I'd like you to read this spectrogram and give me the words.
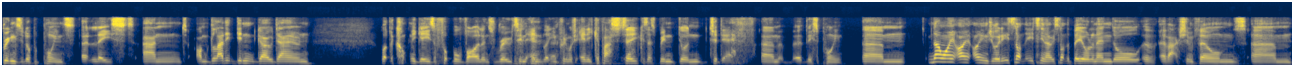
brings it up a point at least, and I'm glad it didn't go down like the Cockney geezer football violence route in, in, like, in pretty much any capacity because that's been done to death um, at this point. Um, no, I, I, I enjoyed it. It's not it's you know it's not the be all and end all of, of action films, um,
